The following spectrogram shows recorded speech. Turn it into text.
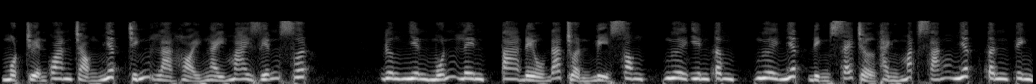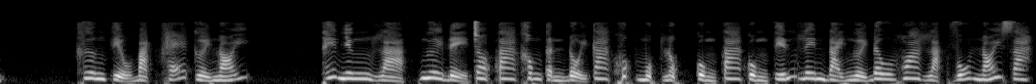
Một chuyện quan trọng nhất chính là hỏi ngày mai diễn xuất. Đương nhiên muốn lên ta đều đã chuẩn bị xong, ngươi yên tâm, ngươi nhất định sẽ trở thành mắt sáng nhất tân tinh. Khương Tiểu Bạch khẽ cười nói. Thế nhưng là, ngươi để cho ta không cần đổi ca khúc mục lục cùng ta cùng tiến lên đài người đâu hoa lạc vũ nói ra.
